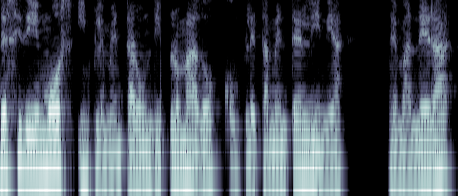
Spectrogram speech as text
decidimos implementar un diplomado completamente en línea, de manera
